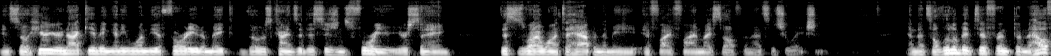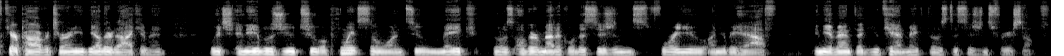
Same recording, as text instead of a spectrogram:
And so here you're not giving anyone the authority to make those kinds of decisions for you. You're saying, this is what I want to happen to me if I find myself in that situation. And that's a little bit different than the healthcare power of attorney, the other document, which enables you to appoint someone to make those other medical decisions for you on your behalf in the event that you can't make those decisions for yourself.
